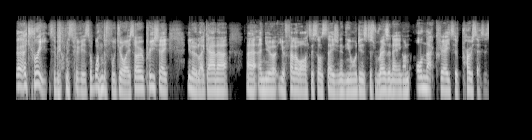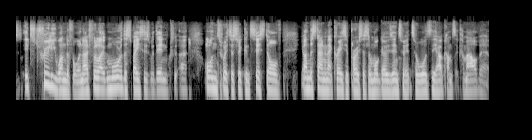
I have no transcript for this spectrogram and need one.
a treat, to be honest with you. It's a wonderful joy. So I appreciate, you know, like Anna uh, and your your fellow artists on stage and in the audience just resonating on on that creative process. It's, it's truly wonderful, and I feel like more of the spaces within uh, on Twitter should consist of understanding that creative process and what goes into it towards the outcomes that come out of it.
